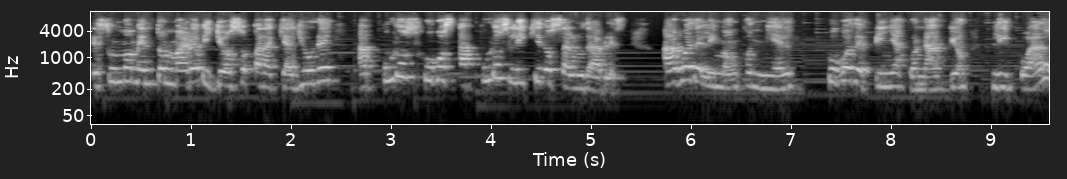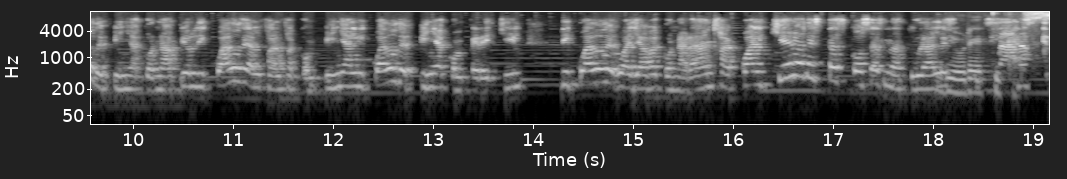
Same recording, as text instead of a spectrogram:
es un momento maravilloso para que ayude a puros jugos, a puros líquidos saludables. Agua de limón con miel, jugo de piña con apio, licuado de piña con apio, licuado de alfalfa con piña, licuado de piña con perejil, licuado de guayaba con naranja, cualquiera de estas cosas naturales sanas que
